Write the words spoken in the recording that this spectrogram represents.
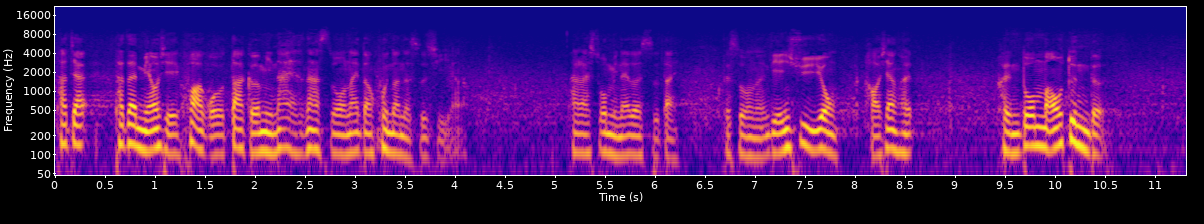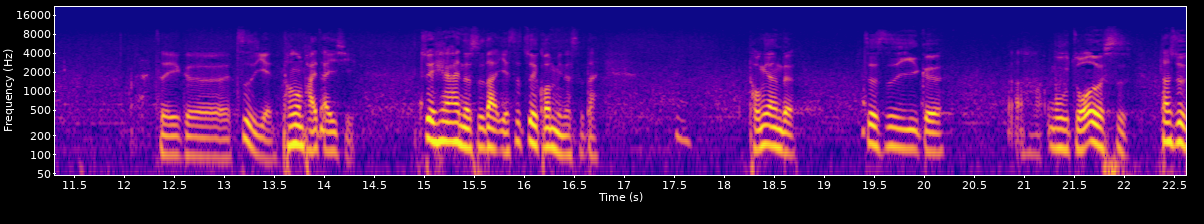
他家他在描写法国大革命，那那时候那段混乱的时期啊。他来说明那段时代的时候呢，连续用好像很很多矛盾的。”这一个字眼，统统排在一起，最黑暗的时代也是最光明的时代。同样的，这是一个啊五浊恶世，但是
